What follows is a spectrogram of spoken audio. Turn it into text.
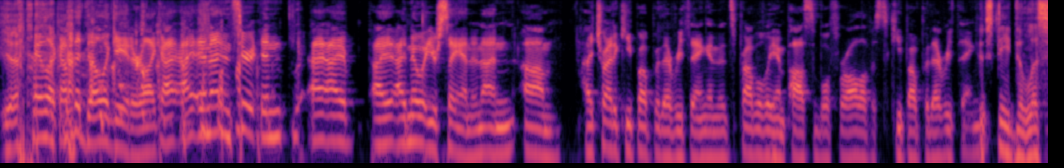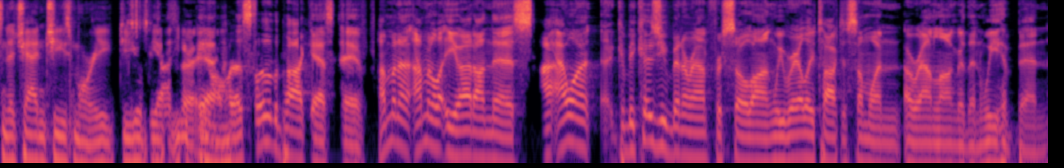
Yeah. hey, look, I'm the delegator. Like I, I and I and, ser- and I, I I know what you're saying, and I'm um I try to keep up with everything, and it's probably mm-hmm. impossible for all of us to keep up with everything. Just need to listen to Chad and Cheese more. You, you'll be on. You'll right, be yeah, on. let's listen the podcast, Dave. I'm gonna I'm gonna let you out on this. I, I want because you've been around for so long. We rarely talk to someone around longer than we have been.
